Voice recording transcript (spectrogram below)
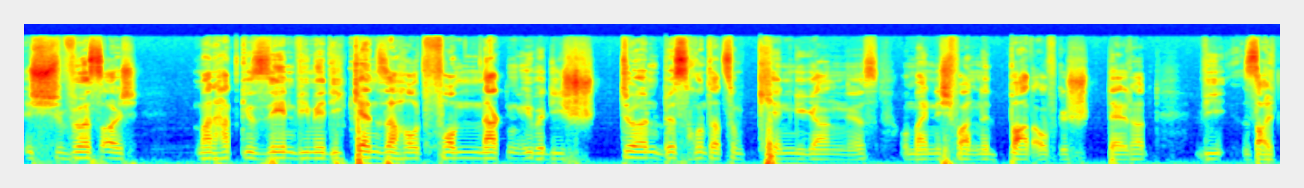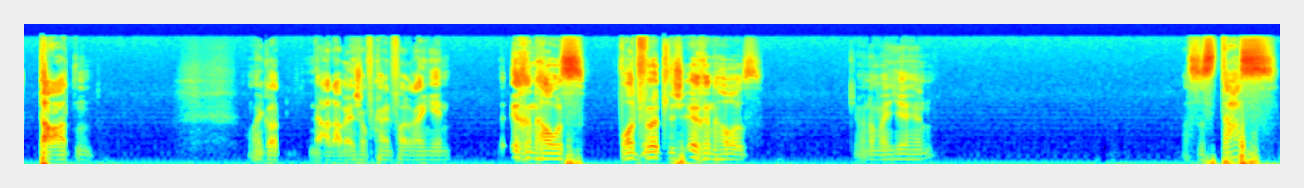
Ich schwör's euch, man hat gesehen, wie mir die Gänsehaut vom Nacken über die Stirn bis runter zum Kinn gegangen ist und meinen nicht vorhandenen Bart aufgestellt hat. Wie Soldaten. Oh mein Gott. Na, da werde ich auf keinen Fall reingehen. Irrenhaus. Wortwörtlich Irrenhaus. Gehen wir nochmal hier hin. Was ist das?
